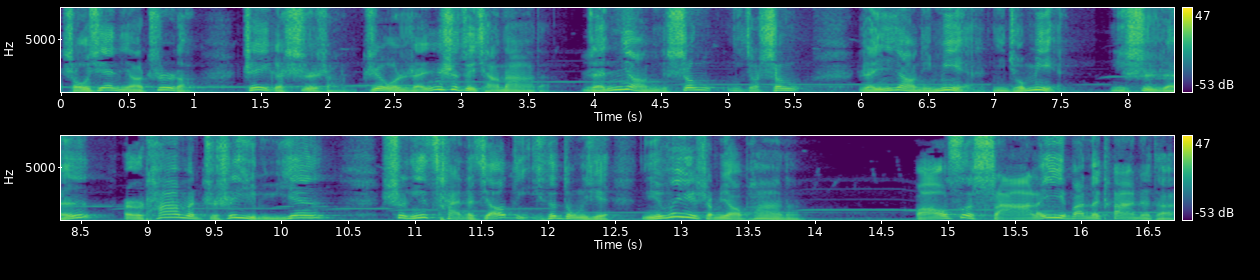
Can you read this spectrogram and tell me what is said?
首先你要知道，这个世上只有人是最强大的。人要你生，你就生；人要你灭，你就灭。你是人，而他们只是一缕烟，是你踩在脚底下的东西。你为什么要怕呢？宝四傻了一般的看着他。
